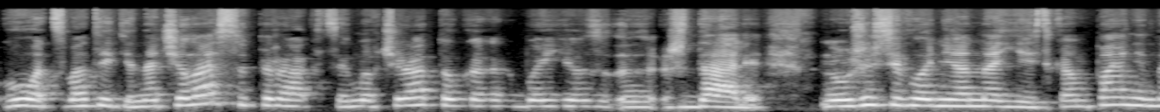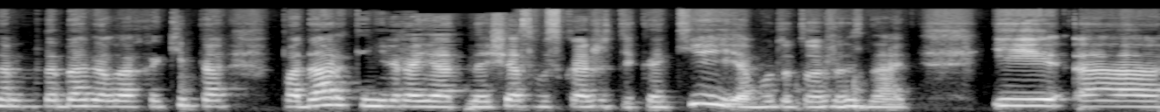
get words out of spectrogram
Вот, смотрите, началась суперакция. Мы вчера только как бы ее э, ждали, но уже сегодня она есть. Компания нам добавила какие-то подарки невероятные. Сейчас вы скажете, какие, я буду тоже знать. И э,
